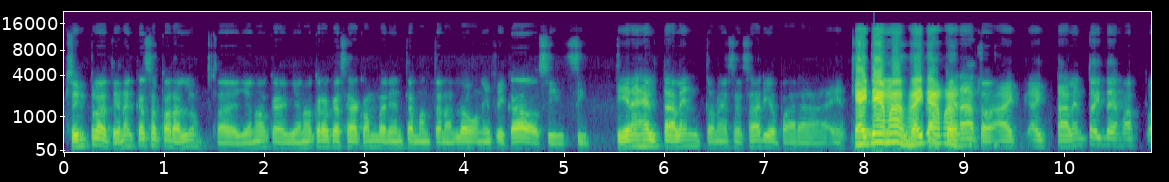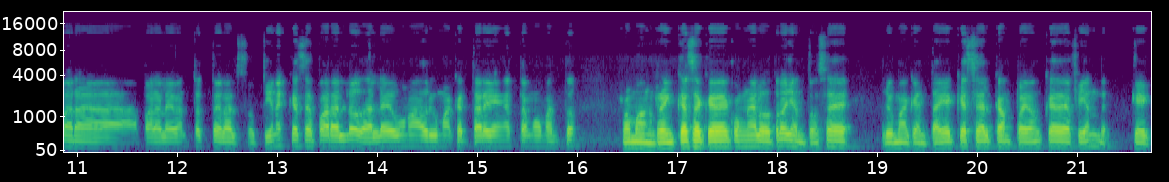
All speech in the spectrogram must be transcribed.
Simple, tienen que separarlo. O sea, yo no, yo no creo que sea conveniente mantenerlos unificados. Si, si tienes el talento necesario para. Este, que hay demás, hay demás. Hay, hay talento y demás para, para el evento estelar. tienes que separarlo, darle uno a Drew McIntyre en este momento, Roman Reigns que se quede con el otro y entonces Drew McIntyre que sea el campeón que defiende. Que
